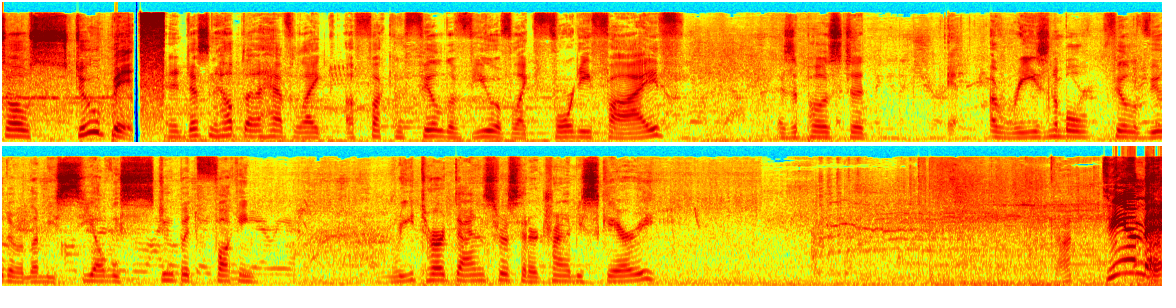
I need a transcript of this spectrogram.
So stupid! And it doesn't help that I have like a fucking field of view of like 45 as opposed to a reasonable field of view that would let me see all these stupid fucking retard dinosaurs that are trying to be scary. God damn it!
